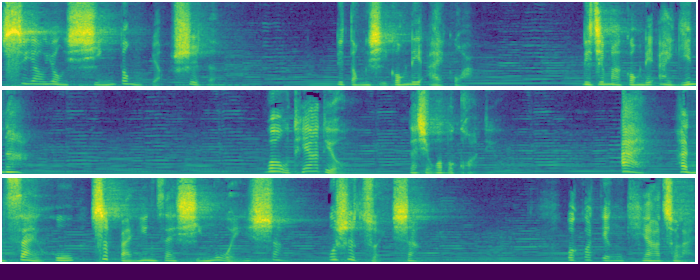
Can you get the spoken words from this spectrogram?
是要用行动表示的。你当时讲你爱我，你起码讲你爱囡仔，我有听到，但是我没看到。爱和在乎是反映在行为上，不是嘴上。”我决定听出来，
